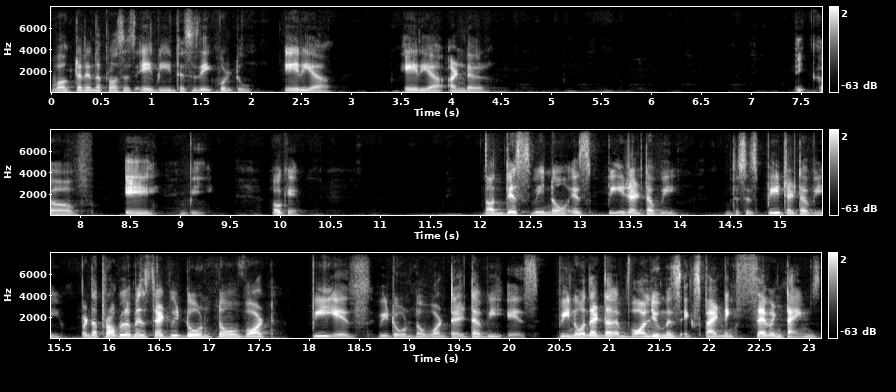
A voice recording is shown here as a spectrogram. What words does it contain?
work done in the process AB, this is equal to area, area under the curve AB. Okay. Now this we know is P delta V this is P delta V. But the problem is that we don't know what P is. We don't know what delta V is. We know that the volume is expanding seven times.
